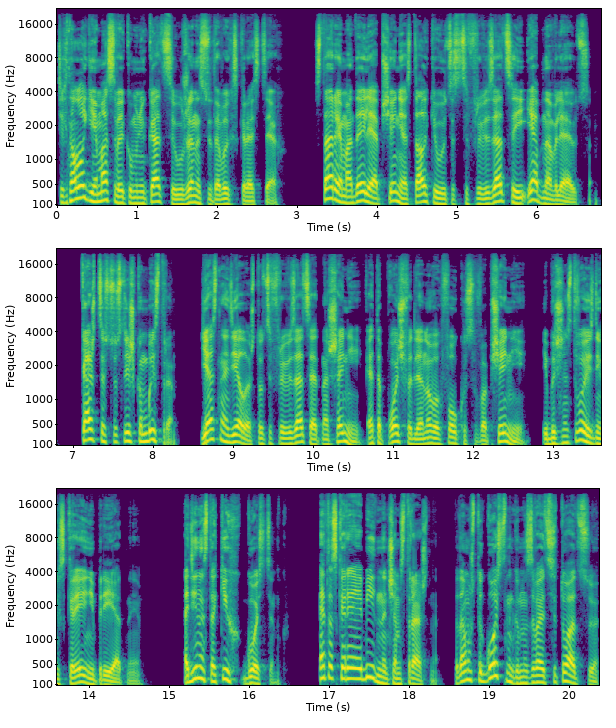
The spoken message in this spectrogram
Технологии массовой коммуникации уже на световых скоростях. Старые модели общения сталкиваются с цифровизацией и обновляются. Кажется, все слишком быстро. Ясное дело, что цифровизация отношений – это почва для новых фокусов в общении, и большинство из них скорее неприятные. Один из таких – гостинг. Это скорее обидно, чем страшно, потому что гостингом называют ситуацию,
